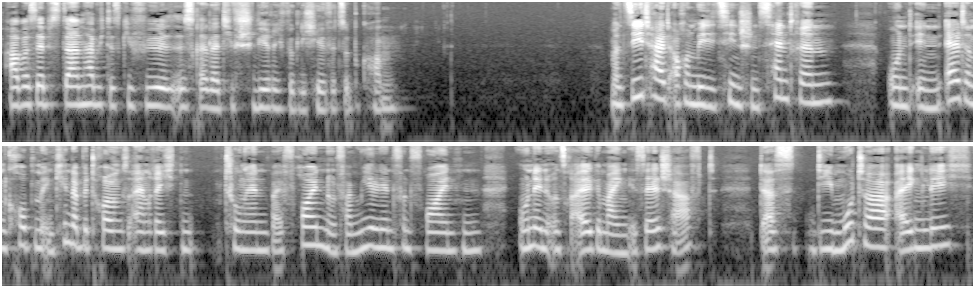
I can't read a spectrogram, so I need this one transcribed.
aber selbst dann habe ich das Gefühl, es ist relativ schwierig, wirklich Hilfe zu bekommen. Man sieht halt auch in medizinischen Zentren und in Elterngruppen, in Kinderbetreuungseinrichtungen, bei Freunden und Familien von Freunden und in unserer allgemeinen Gesellschaft, dass die Mutter eigentlich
